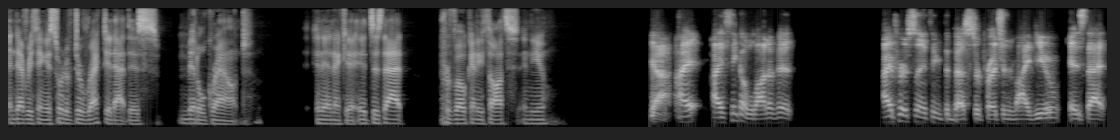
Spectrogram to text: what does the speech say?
and everything is sort of directed at this middle ground. And Annika, it, does that provoke any thoughts in you? Yeah, I I think a lot of it. I personally think the best approach, in my view, is that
